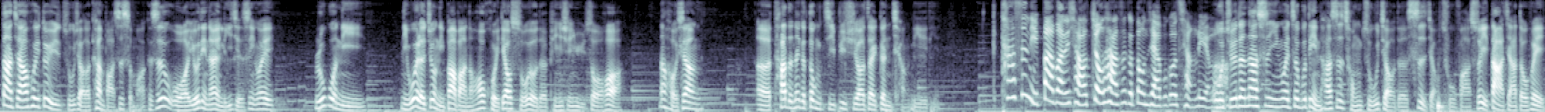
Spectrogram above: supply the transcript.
大家会对于主角的看法是什么，可是我有点难以理解，是因为如果你。你为了救你爸爸，然后毁掉所有的平行宇宙的话，那好像，呃，他的那个动机必须要再更强烈一点。他是你爸爸，你想要救他，这个动机还不够强烈吗？我觉得那是因为这部电影它是从主角的视角出发，所以大家都会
